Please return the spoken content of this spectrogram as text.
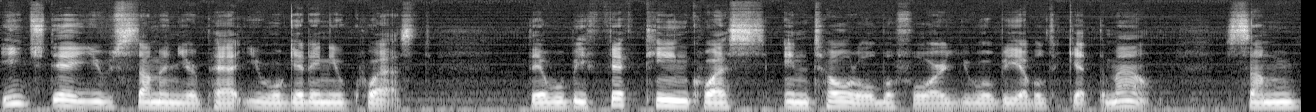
Each day you summon your pet, you will get a new quest. There will be 15 quests in total before you will be able to get them out. Some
